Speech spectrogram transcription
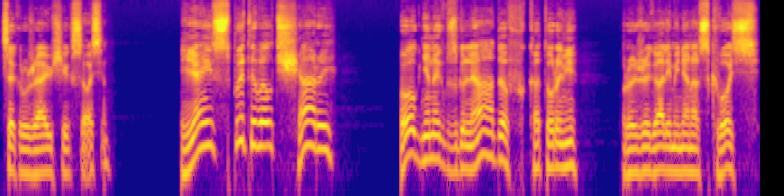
с окружающих сосен. Я испытывал чары огненных взглядов, которыми прожигали меня насквозь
